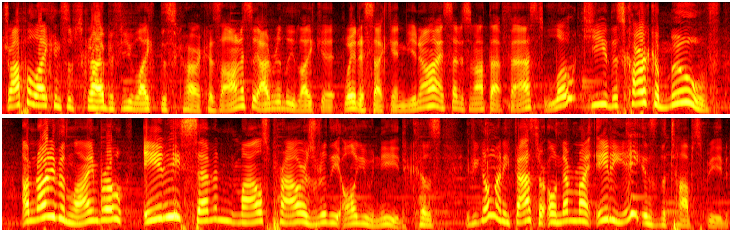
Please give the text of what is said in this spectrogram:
Drop a like and subscribe if you like this car, because honestly, I really like it. Wait a second, you know how I said it's not that fast? Low-key, this car can move. I'm not even lying, bro. 87 miles per hour is really all you need, because if you go any faster, oh, never mind, 88 is the top speed.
